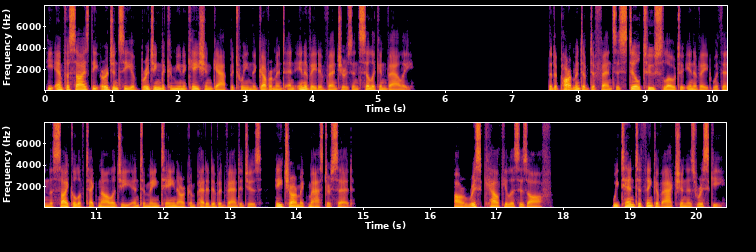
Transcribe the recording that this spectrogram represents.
he emphasized the urgency of bridging the communication gap between the government and innovative ventures in Silicon Valley. The Department of Defense is still too slow to innovate within the cycle of technology and to maintain our competitive advantages, H.R. McMaster said. Our risk calculus is off. We tend to think of action as risky.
